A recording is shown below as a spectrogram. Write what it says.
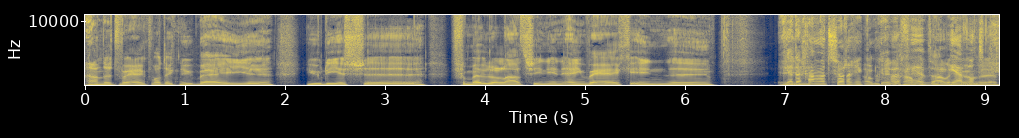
aan het werk wat ik nu bij eh, Julius Vermeulen laat zien in één werk. In, ja, daar gaan we het zo direct Oké, nog daar over gaan we het hebben. ja, want hebben.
